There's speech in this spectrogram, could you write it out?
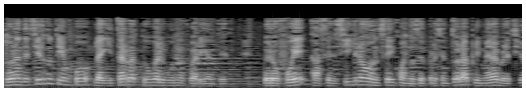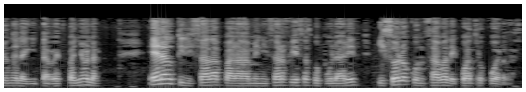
Durante cierto tiempo la guitarra tuvo algunas variantes, pero fue hasta el siglo XI cuando se presentó la primera versión de la guitarra española. Era utilizada para amenizar fiestas populares y solo constaba de cuatro cuerdas.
